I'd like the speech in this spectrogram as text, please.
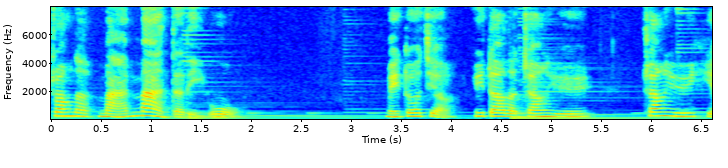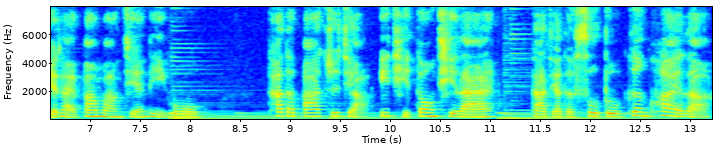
装了满满的礼物。没多久，遇到了章鱼。章鱼也来帮忙捡礼物。它的八只脚一起动起来，大家的速度更快了。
